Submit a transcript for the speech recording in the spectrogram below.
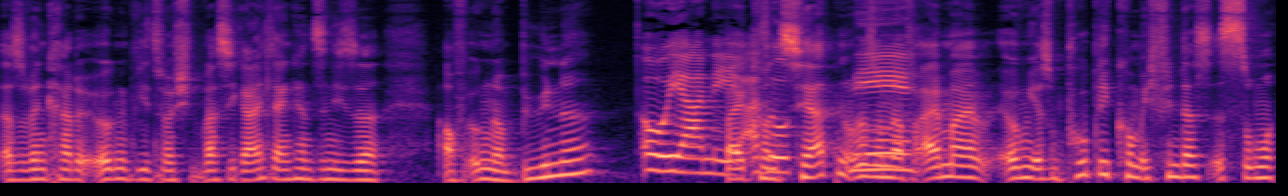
also wenn gerade irgendwie zum Beispiel, was ich gar nicht lernen kann, sind diese auf irgendeiner Bühne oh ja, nee. bei also, Konzerten oder so nee. und auf einmal irgendwie aus dem Publikum. Ich finde, das ist so,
